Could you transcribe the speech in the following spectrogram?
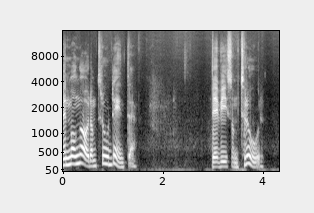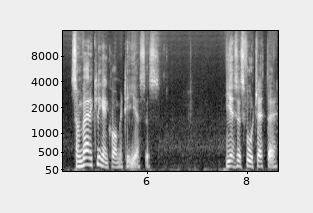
men många av dem trodde inte. Det är vi som tror som verkligen kommer till Jesus. Jesus fortsätter.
